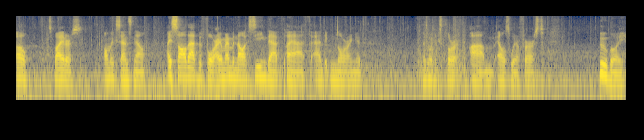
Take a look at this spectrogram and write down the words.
Oh, spiders. All makes sense now. I saw that before. I remember now seeing that path and ignoring it. I was going to explore um, elsewhere first. Oh boy.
